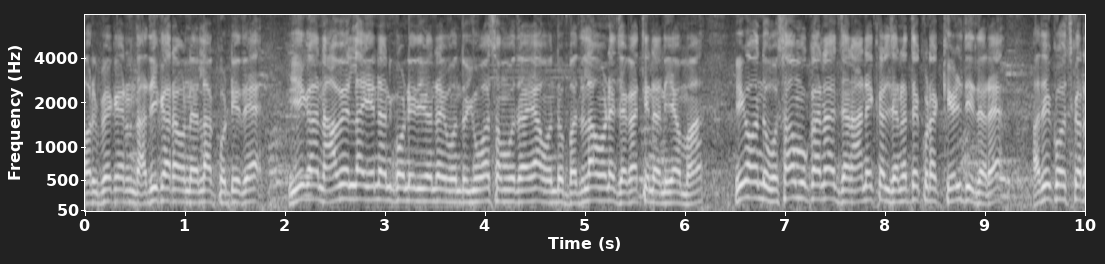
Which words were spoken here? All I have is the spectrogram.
ಅವ್ರಿಗೆ ಬೇಕಾಗಿರೋಂಥ ಅಧಿಕಾರವನ್ನೆಲ್ಲ ಕೊಟ್ಟಿದೆ. ಈಗ ನಾವೆಲ್ಲ ಏನು ಅಂದ್ಕೊಂಡಿದ್ದೀವಿ ಅಂದರೆ ಒಂದು ಯುವ ಸಮುದಾಯ, ಒಂದು ಬದಲಾವಣೆ ಜಗತ್ತಿನ ನಿಯಮ. ಈಗ ಒಂದು ಹೊಸ ಮುಖನ ಜನ ಆನೇಕಲ್ ಜನತೆ ಕೂಡ ಕೇಳ್ತಿದ್ದಾರೆ. ಅದಕ್ಕೋಸ್ಕರ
